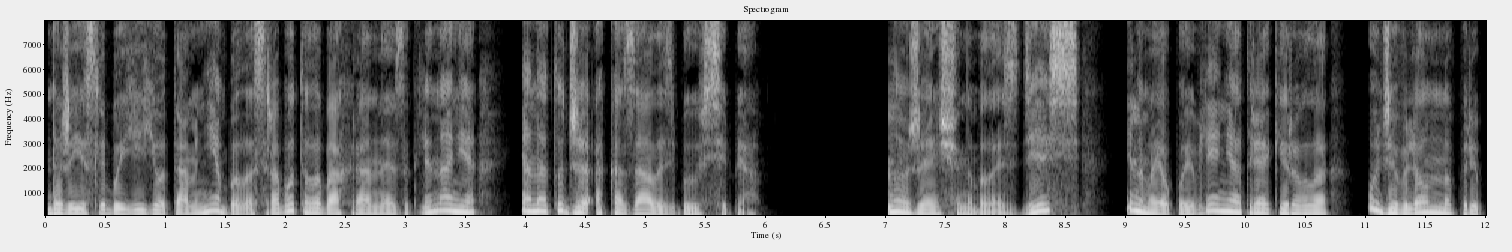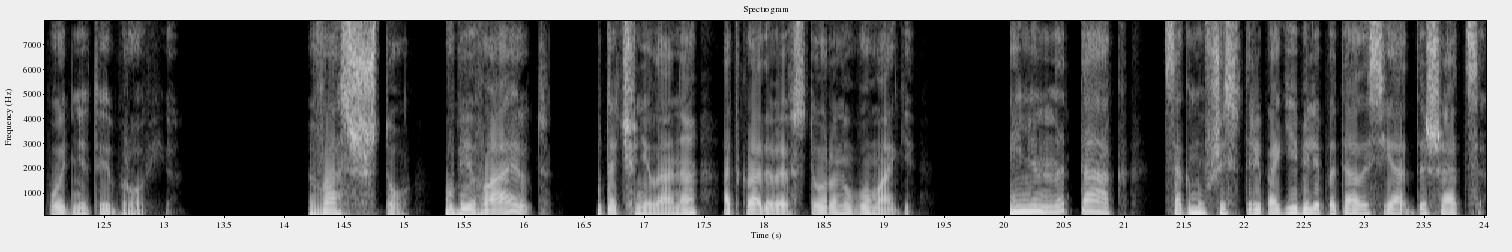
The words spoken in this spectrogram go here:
Даже если бы ее там не было, сработало бы охранное заклинание, и она тут же оказалась бы у себя. Но женщина была здесь и на мое появление отреагировала удивленно приподнятой бровью. «Вас что, убивают?» уточнила она, откладывая в сторону бумаги. «Именно так!» — согнувшись в три погибели, пыталась я отдышаться.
